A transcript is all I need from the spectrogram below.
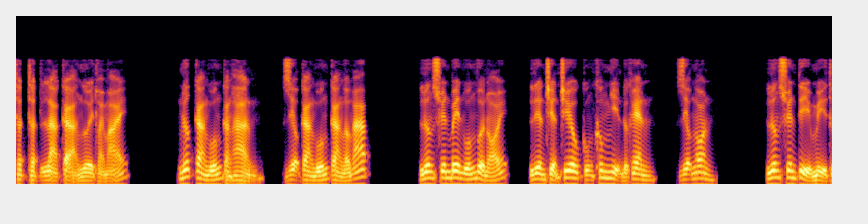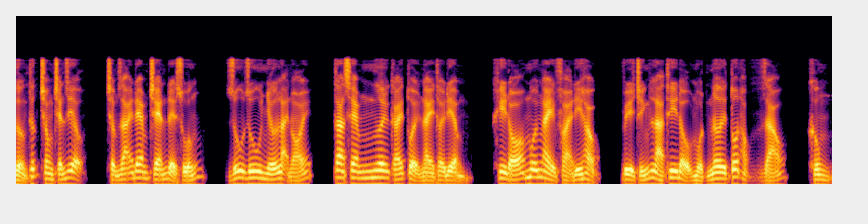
thật thật là cả người thoải mái. Nước càng uống càng hàn, rượu càng uống càng ấm áp. Lương xuyên bên uống vừa nói, liền triển chiêu cũng không nhịn được khen, rượu ngon. Lương xuyên tỉ mỉ thưởng thức trong chén rượu, chậm rãi đem chén để xuống, du du nhớ lại nói, ta xem ngươi cái tuổi này thời điểm, khi đó mỗi ngày phải đi học vì chính là thi đậu một nơi tốt học giáo, không,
